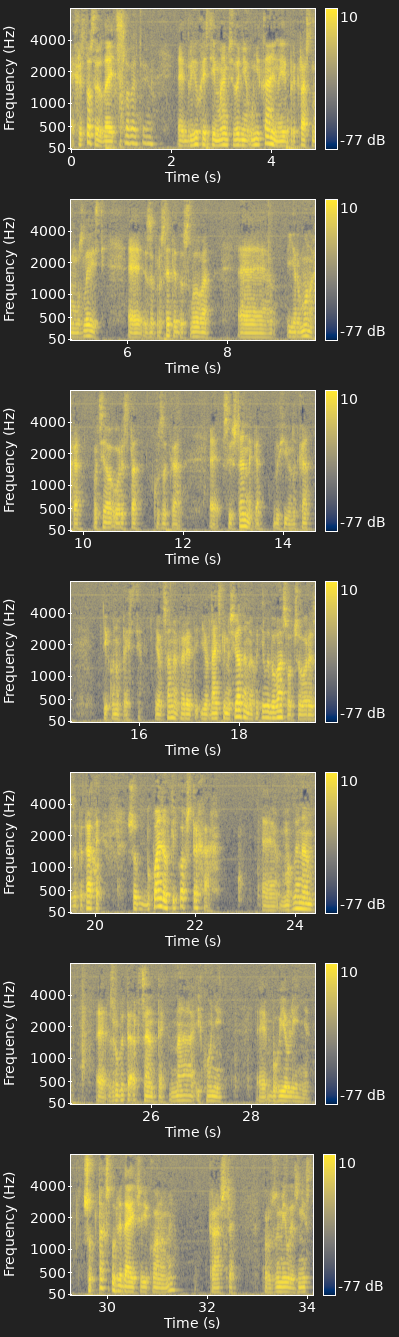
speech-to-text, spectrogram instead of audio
Е, Христос рождається. Е, Дорогі у Христі, маємо сьогодні унікальну і прекрасну можливість е, запросити до слова єромонаха, отця Ореста Козака, священника, духівника, іконописця. І от саме перед Йорданськими святами хотіли би вас, отче Орест, запитати, щоб буквально в кількох штрихах могли нам зробити акценти на іконі Богоявління, щоб так споглядаючи ікону, ми краще розуміли зміст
